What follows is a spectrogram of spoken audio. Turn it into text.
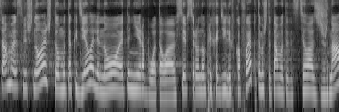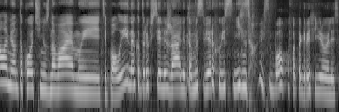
Самое смешное, что мы так и делали, но это не работало. Все все равно приходили в кафе, потому что там вот этот стеллаж с журналами, он такой очень узнаваемый, эти полы, на которых все лежали, там и сверху, и снизу, и сбоку фотографировались.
